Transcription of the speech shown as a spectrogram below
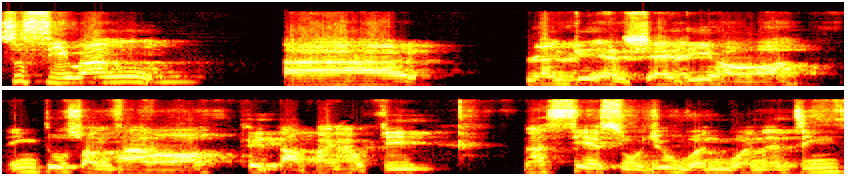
是希望呃 Rankin and Shady 哦，印度双塔哦可以打败 Hockey，那谢叔就稳稳的进，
